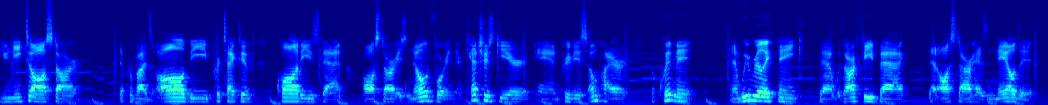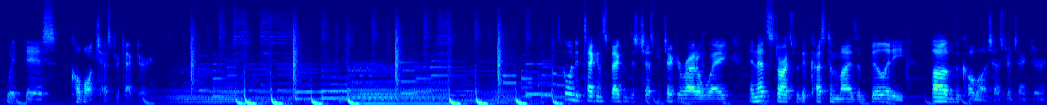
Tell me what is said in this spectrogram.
unique to All-Star, that provides all the protective qualities that All-Star is known for in their catcher's gear and previous umpire equipment. And we really think that with our feedback that All-Star has nailed it with this Cobalt chest protector. Let's go into tech and spec with this chest protector right away, and that starts with the customizability of the Cobalt chest protector.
